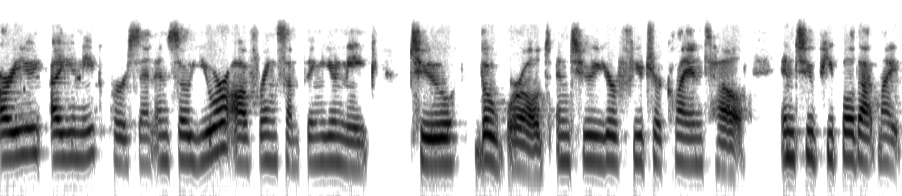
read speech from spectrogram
are a unique person. And so you are offering something unique to the world and to your future clientele and to people that might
